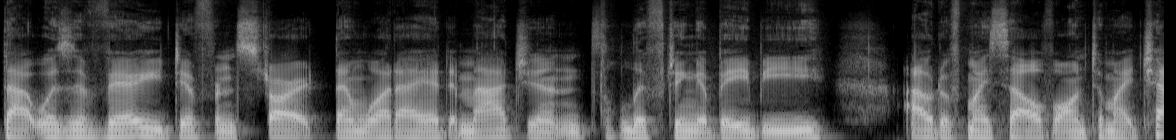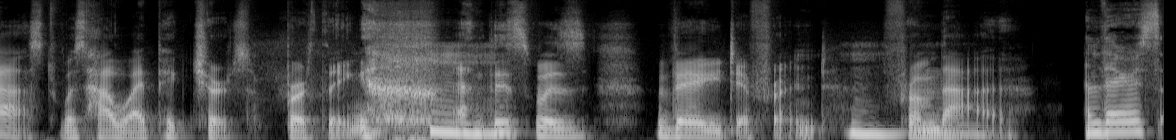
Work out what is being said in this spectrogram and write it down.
That was a very different start than what I had imagined. Lifting a baby out of myself onto my chest was how I pictured birthing. and this was very different from that. And there's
